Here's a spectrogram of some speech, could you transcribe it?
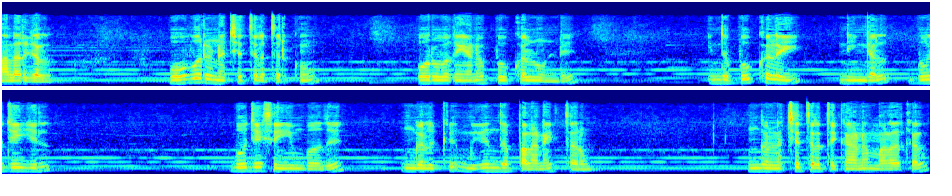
மலர்கள். ஒவ்வொரு நட்சத்திரத்திற்கும் ஒரு வகையான பூக்கள் உண்டு. இந்த பூக்களை நீங்கள் பூஜையில் பூஜை செய்யும்போது உங்களுக்கு மிகுந்த பலனை தரும். உங்கள் நட்சத்திரத்துக்கான மலர்கள்.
